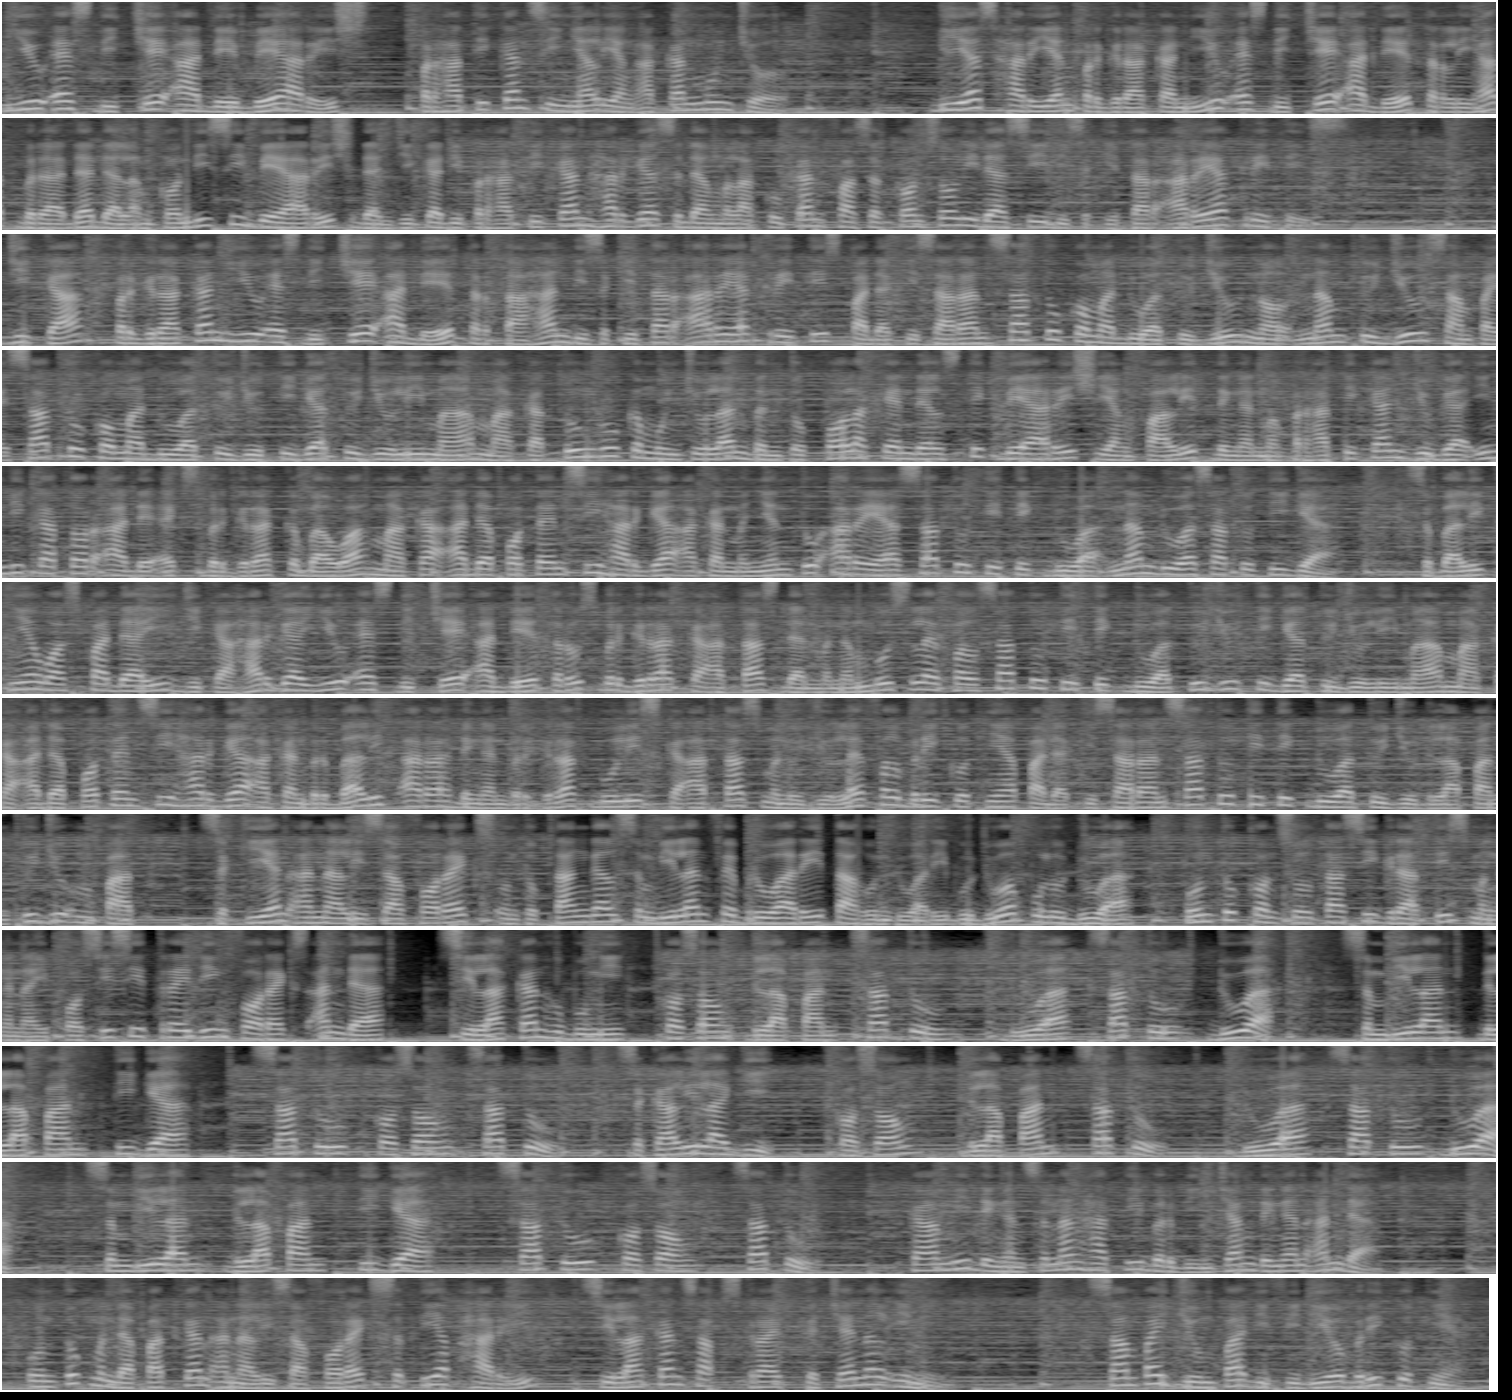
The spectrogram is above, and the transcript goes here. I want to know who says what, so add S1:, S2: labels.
S1: USD CAD bearish, perhatikan sinyal yang akan muncul. Bias harian pergerakan USD CAD terlihat berada dalam kondisi bearish dan jika diperhatikan harga sedang melakukan fase konsolidasi di sekitar area kritis. Jika pergerakan USD CAD tertahan di sekitar area kritis pada kisaran 1,27067 sampai 1,27375 maka tunggu kemunculan bentuk pola candlestick bearish yang valid dengan memperhatikan juga indikator ADX bergerak ke bawah maka ada potensi harga akan menyentuh area 1.26213. Sebaliknya waspadai jika harga USD CAD terus bergerak ke atas dan menembus level 1.27375 maka ada potensi harga akan berbalik arah dengan bergerak bullish ke atas menuju level berikutnya pada kisaran 1.27874. Sekian analisa forex untuk tanggal 9 Februari tahun 2022. Untuk konsultasi gratis mengenai posisi trading forex Anda, silakan hubungi 081212 983 101. Sekali lagi, 081 212 983 101. Kami dengan senang hati berbincang dengan Anda. Untuk mendapatkan analisa forex setiap hari, silakan subscribe ke channel ini. Sampai jumpa di video berikutnya.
